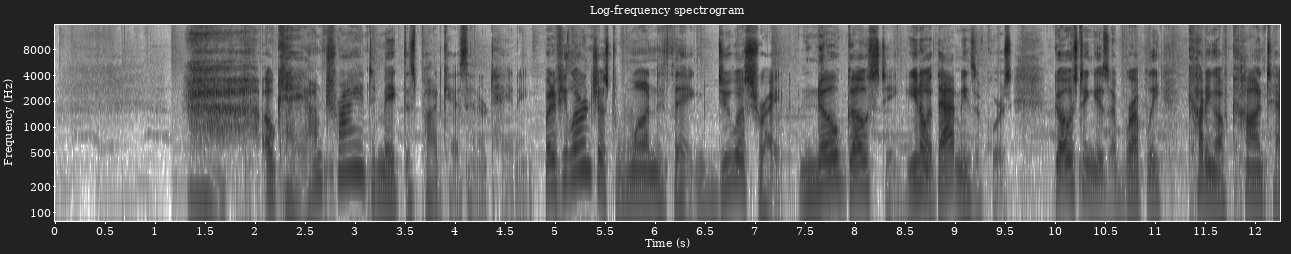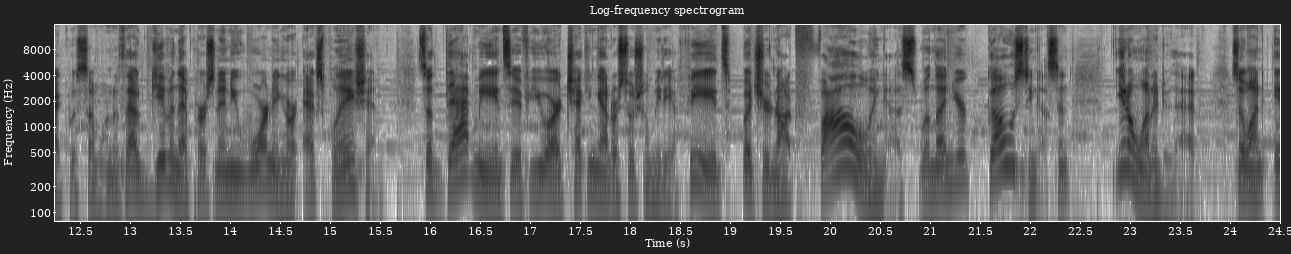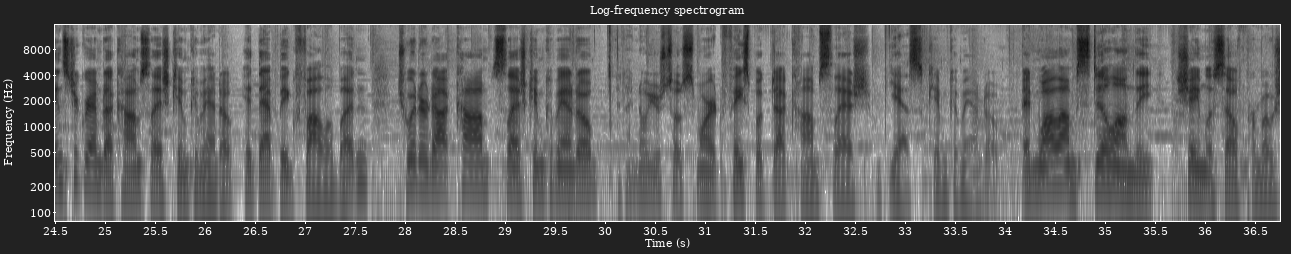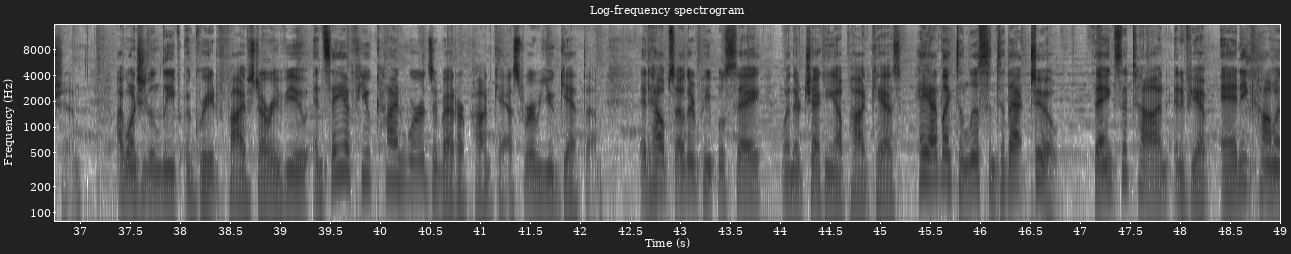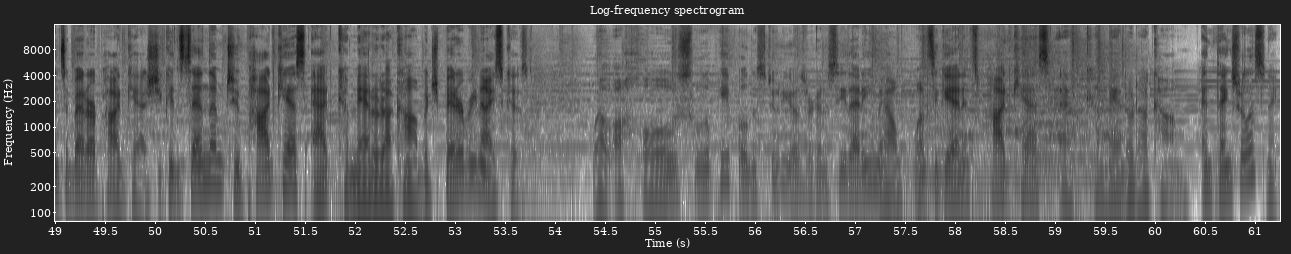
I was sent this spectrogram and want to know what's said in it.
Okay, I'm trying to make this podcast entertaining. But if you learn just one thing, do us right. No ghosting. You know what that means, of course. Ghosting is abruptly cutting off contact with someone without giving that person any warning or explanation. So that means if you are checking out our social media feeds, but you're not following us, well, then you're ghosting us. And you don't want to do that. So on Instagram.com slash Kim Komando, hit that big follow button. Twitter.com slash Kim Komando. And I know you're so smart. Facebook.com slash yes, Kim Komando. And while I'm still on the shameless self promotion, I want you to leave a great five star review and say a few kind words about our podcast wherever you get them. It helps other people say when they're checking out podcasts, hey, I'd like to listen to that too. Thanks a ton. And if you have any comments about our podcast, you can send them to podcast at komando.com. But you better be nice because well, a whole slew of people in the studios are going to see that email. Once again, it's podcast at komando.com. And thanks for listening.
